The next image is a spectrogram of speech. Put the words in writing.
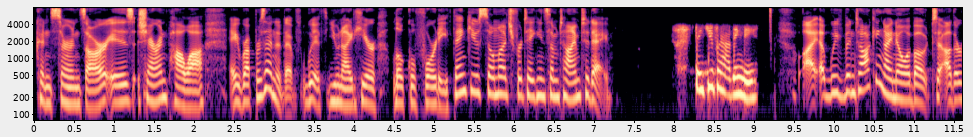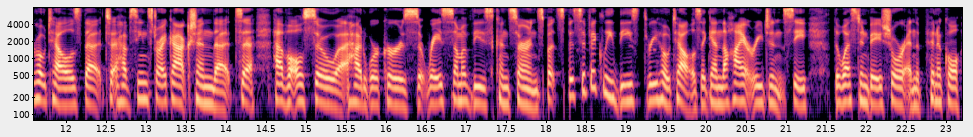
concerns are is Sharon Pawa, a representative with Unite Here Local 40. Thank you so much for taking some time today. Thank you for having me. I, we've been talking, I know, about other hotels that have seen strike action that uh, have also uh, had workers raise some of these concerns, but specifically these three hotels again, the Hyatt Regency, the Westin Bayshore, and the Pinnacle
